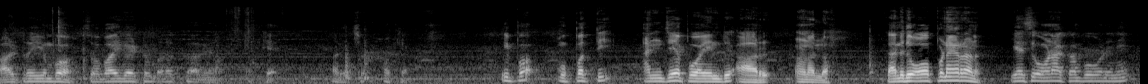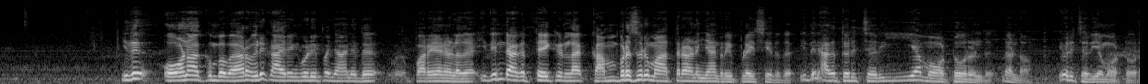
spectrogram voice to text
ആൾട്ടർ ചെയ്യുമ്പോൾ സ്വാഭാവികമായിട്ടും അതൊക്കെ അറിയണം. ഓക്കെ അടച്ചു. ഓക്കെ ഇപ്പോൾ മുപ്പത്തി അഞ്ച് പോയിന്റ് ആറ് ആണല്ലോ. കാരണം ഇത് ഓപ്പൺ ആണ്. എ സി ഓണാക്കാൻ പോകണിനി ഇത് ഓണാക്കുമ്പോൾ വേറെ ഒരു കാര്യം കൂടി ഇപ്പോൾ ഞാനിത് പറയാനുള്ളത്. ഇതിന്റെ അകത്തേക്കുള്ള കംപ്രസർ മാത്രമാണ് ഞാൻ റീപ്ലേസ് ചെയ്തത്. ഇതിനകത്തൊരു ചെറിയ മോട്ടോർ ഉണ്ട്. ഇതുണ്ടോ? ഈ ഒരു ചെറിയ മോട്ടോർ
